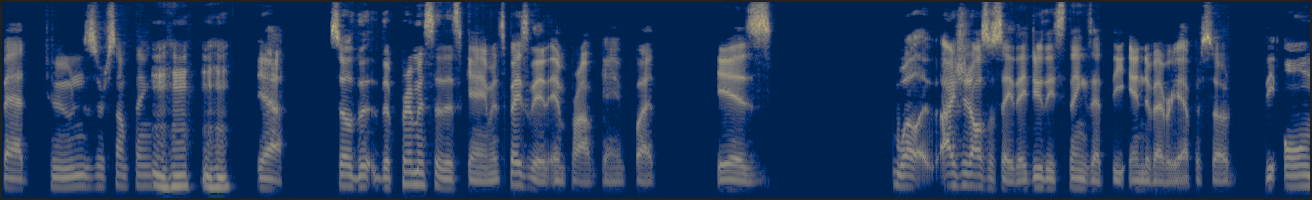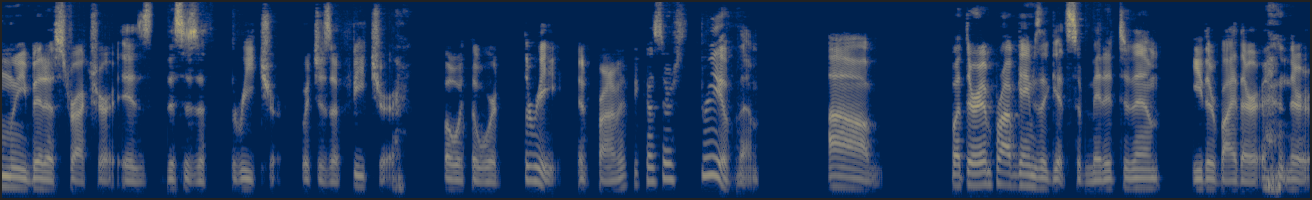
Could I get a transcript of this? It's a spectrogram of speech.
Bad Tunes" or something. Mm-hmm. Mm-hmm. Yeah. So the the premise of this game, it's basically an improv game, but is well, I should also say they do these things at the end of every episode. The only bit of structure is this is a threecher, which is a feature, but with the word three in front of it because there's three of them. Um, but they're improv games that get submitted to them either by their their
